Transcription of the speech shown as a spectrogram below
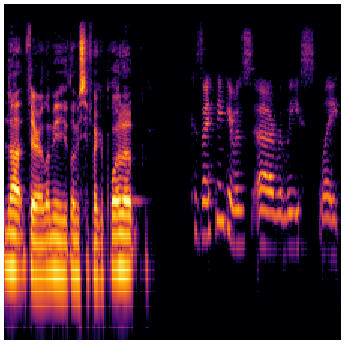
not there. Let me let me see if I can pull it up. because I think it was uh, released like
